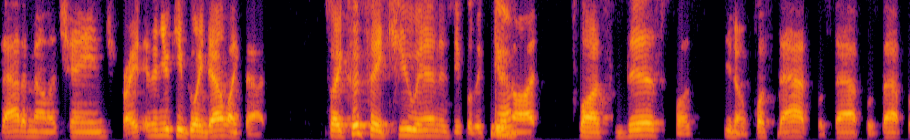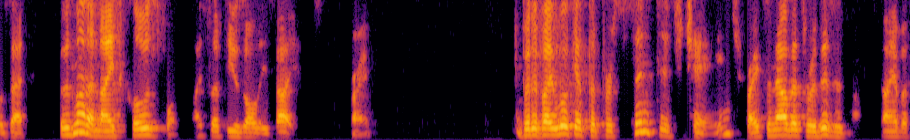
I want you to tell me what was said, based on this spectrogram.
that amount of change, right? And then you keep going down like that. So I could say Qn is equal to Q yeah. naught plus this plus you know, plus that, plus that, plus that, plus that. It was not a nice closed form. I still have to use all these values, right? But if I look at the percentage change, right? So now that's where this is nice. I have a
